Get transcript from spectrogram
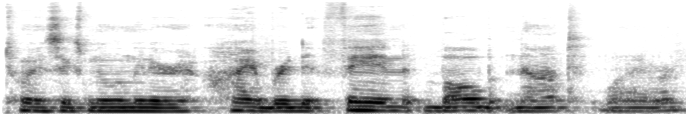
26 millimeter hybrid fan bulb knot, whatever.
